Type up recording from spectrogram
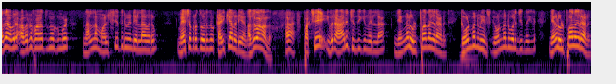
അത് അവർ അവരുടെ ഭാഗത്ത് നോക്കുമ്പോൾ നല്ല മത്സ്യത്തിന് വേണ്ടി എല്ലാവരും മേശപ്പുറത്ത് വരുന്ന കഴിക്കാൻ റെഡിയാണ്. അത് വേണമല്ലോ. ആ പക്ഷേ ഇവരാരും ചിന്തിക്കുന്നില്ല. ഞങ്ങൾ ഉൽപാദകരാണ് ഗവൺമെന്റ് മീൻസ് ഗവൺമെന്റ് പോലും ചിന്തിക്കില്ല. ഞങ്ങൾ ഉൽപാദകരാണ്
